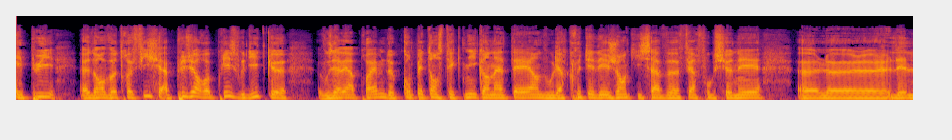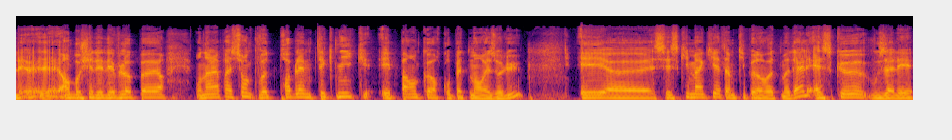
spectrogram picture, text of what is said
Et puis, euh, dans votre fiche, à plusieurs reprises, vous dites que vous avez un problème de compétences techniques en interne, vous voulez recruter des gens qui savent faire fonctionner, euh, le, les- les- embaucher des développeurs. On a l'impression que votre problème technique est pas encore complètement résolu. Et euh, c'est ce qui m'inquiète un petit peu dans votre modèle. Est-ce que vous allez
